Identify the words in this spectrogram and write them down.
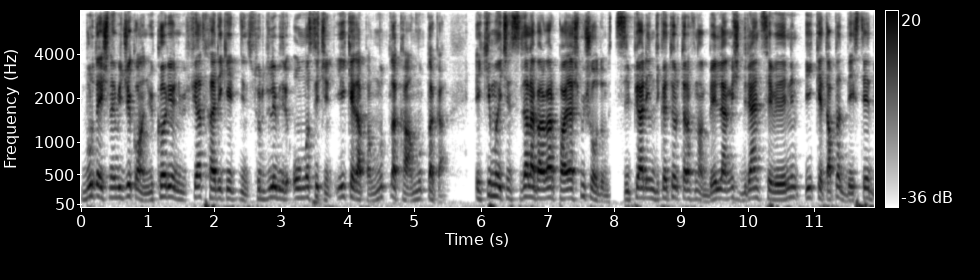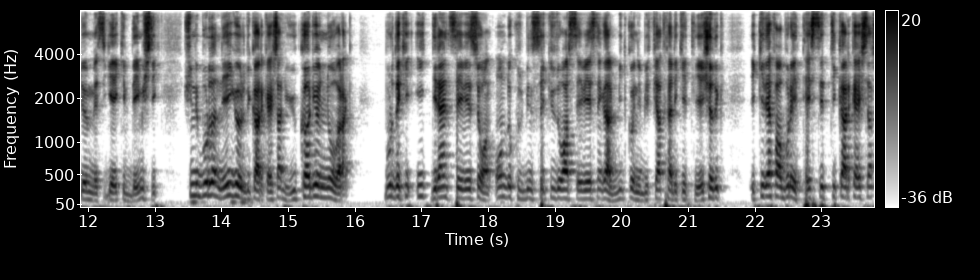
Burada yaşanabilecek olan yukarı yönlü bir fiyat hareketinin sürdürülebilir olması için ilk etapta mutlaka mutlaka Ekim ayı için sizlerle beraber paylaşmış olduğum CPR indikatörü tarafından belirlenmiş direnç seviyelerinin ilk etapta desteğe dönmesi gerekir demiştik. Şimdi burada neyi gördük arkadaşlar? Yukarı yönlü olarak buradaki ilk direnç seviyesi olan 19.800 dolar seviyesine kadar Bitcoin'de bir fiyat hareketli yaşadık. İki defa burayı test ettik arkadaşlar.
